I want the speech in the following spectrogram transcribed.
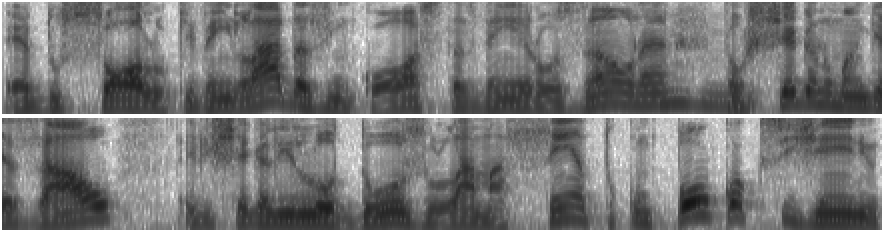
é, do solo que vem lá das encostas, vem erosão, né? Uhum. Então chega no manguezal, ele chega ali lodoso, lamacento, com pouco oxigênio.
